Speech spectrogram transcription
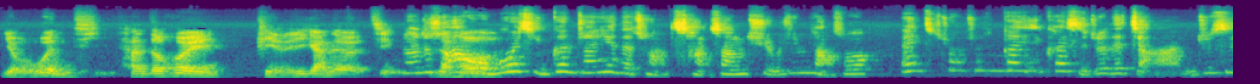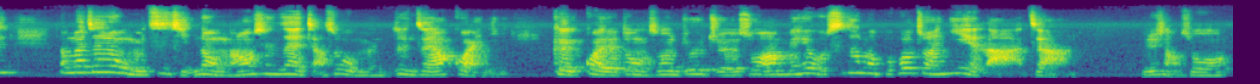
有问题，他都会撇得一干二净，然后就说啊，我们会请更专业的厂厂商去。我心里想说，哎，这就就应该一开始就在讲啊，你就是要不然这是我们自己弄，然后现在假设我们认真要怪你，可以怪得动的时候，你就会觉得说啊，没有，是他们不够专业啦，这样。我就想说，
